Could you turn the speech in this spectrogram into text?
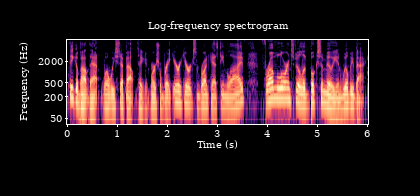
Think about that while we step out, take a commercial break. Erick Erickson broadcasting live from Lawrenceville at Books a Million. We'll be back.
